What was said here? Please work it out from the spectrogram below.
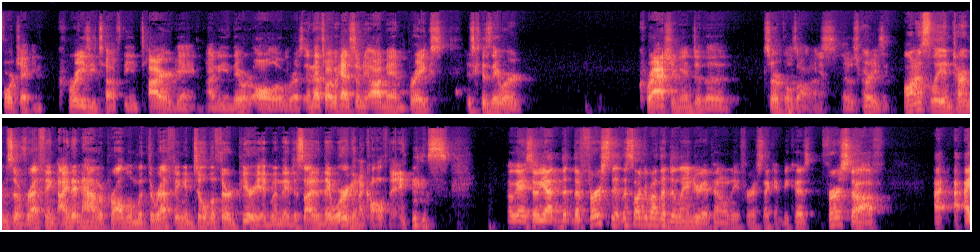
forechecking crazy tough the entire game. I mean, they were all over us, and that's why we had so many odd man breaks. Is because they were crashing into the circles on us. It was crazy. Honestly, in terms of refing, I didn't have a problem with the refing until the third period when they decided they were going to call things. Okay, so yeah, the, the first let's talk about the Dellandrea penalty for a second because first off, I, I- I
